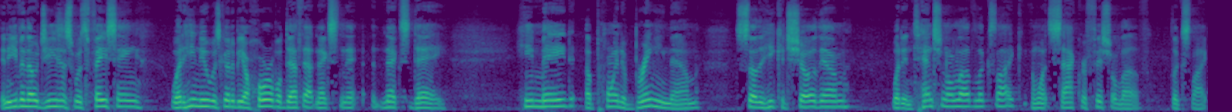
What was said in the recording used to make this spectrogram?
And even though Jesus was facing what he knew was going to be a horrible death that next, next day, he made a point of bringing them so that he could show them what intentional love looks like and what sacrificial love looks like.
